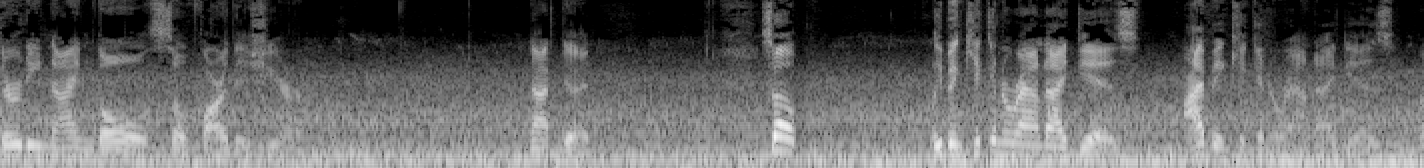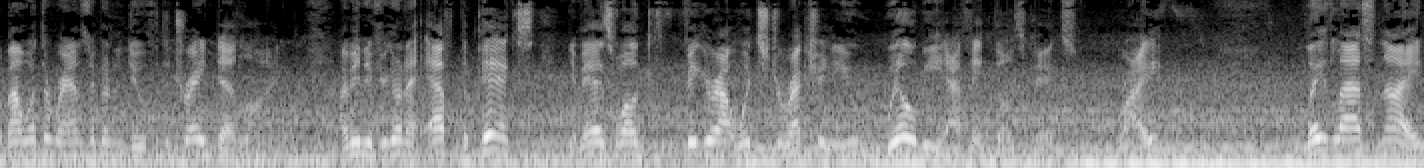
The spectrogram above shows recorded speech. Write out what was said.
39 goals so far this year. Not good. So, we've been kicking around ideas I've been kicking around ideas about what the Rams are going to do for the trade deadline. I mean, if you're going to F the picks, you may as well figure out which direction you will be effing those picks, right? Late last night,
